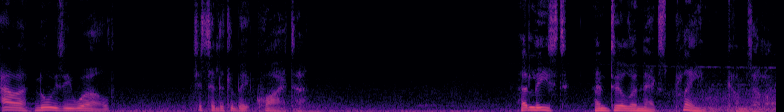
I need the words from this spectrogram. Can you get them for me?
our noisy world just a little bit quieter. At least until the next plane comes along.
